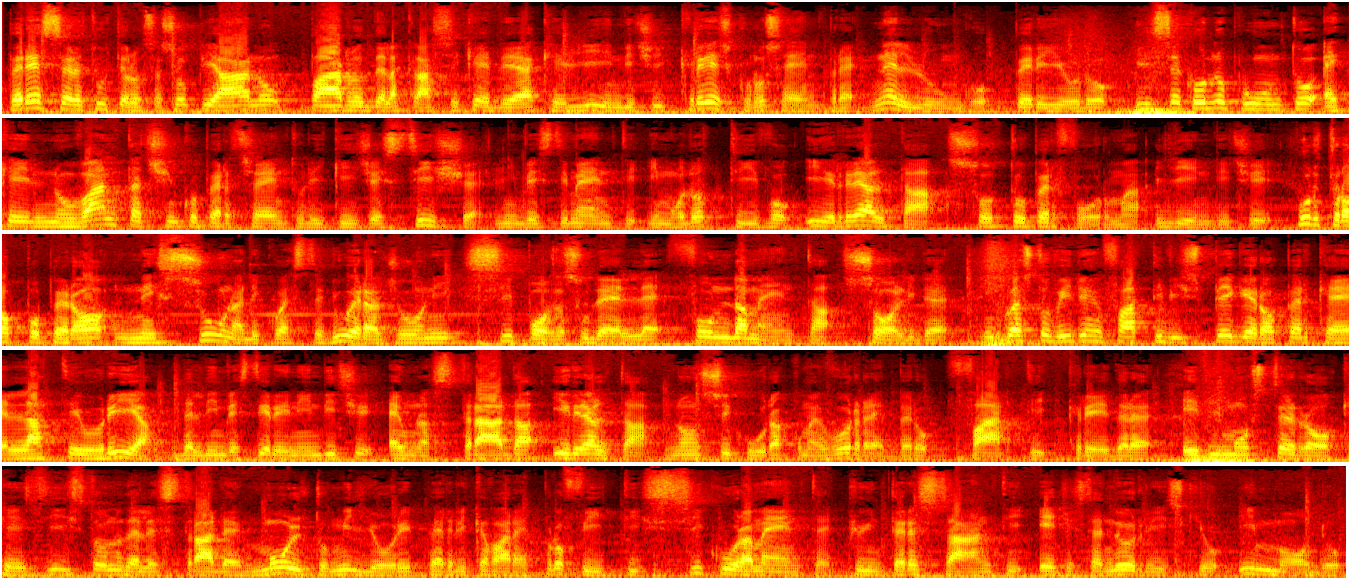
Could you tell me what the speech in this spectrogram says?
Per essere tutti allo stesso piano, parlo della classica idea che gli indici crescono sempre nel lungo periodo. Il secondo punto è che il 95% di chi gestisce gli investimenti in modo attivo in realtà sottoperforma gli indici. Purtroppo però nessuna di queste due ragioni si posa su delle fondamenta solide. In questo video infatti vi spiegherò perché la teoria dell'investire in indici è una strada in realtà non sicura come vorrebbero farti credere e vi mostrerò che esistono delle strade molto migliori per ricavare profitti sicuramente più interessanti e gestendo il rischio in modo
